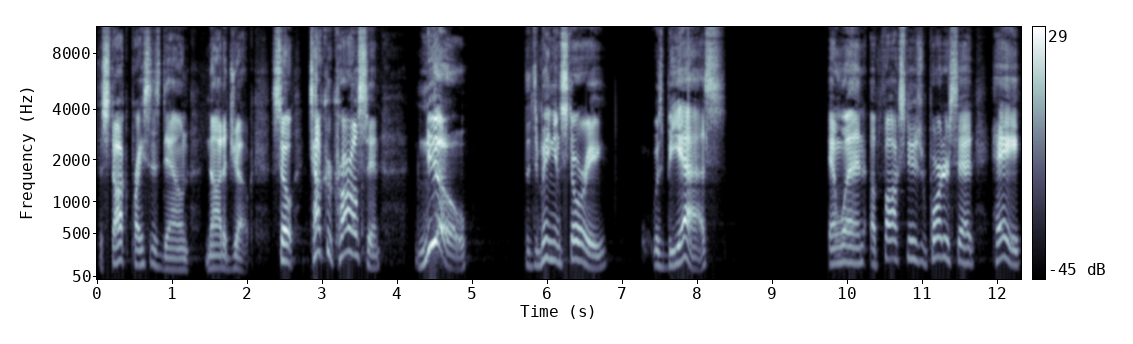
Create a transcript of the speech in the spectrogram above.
The stock price is down, not a joke. So Tucker Carlson knew the Dominion story was BS and when a Fox News reporter said, hey,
